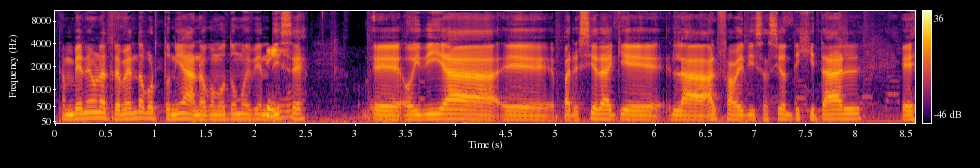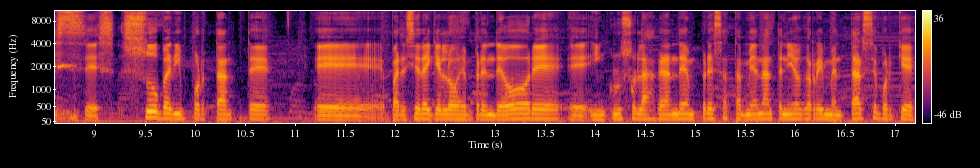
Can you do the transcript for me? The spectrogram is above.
también es una tremenda oportunidad no como tú muy bien dices eh, hoy día eh, pareciera que la alfabetización digital es súper importante eh, pareciera que los emprendedores incluso las grandes empresas también han tenido que reinventarse porque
